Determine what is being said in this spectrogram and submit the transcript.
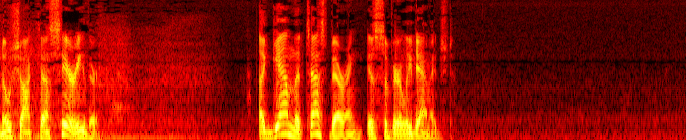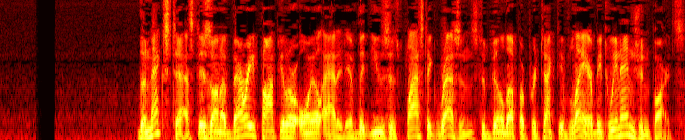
No shock tests here either. Again, the test bearing is severely damaged. The next test is on a very popular oil additive that uses plastic resins to build up a protective layer between engine parts.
